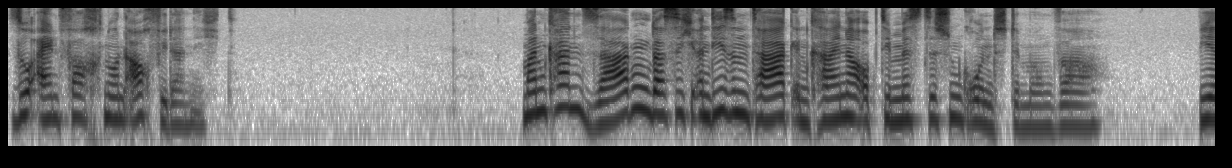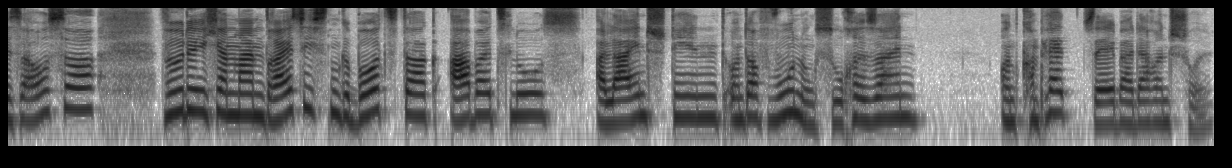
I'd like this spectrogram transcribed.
so einfach nun auch wieder nicht. Man kann sagen, dass ich an diesem Tag in keiner optimistischen Grundstimmung war. Wie es aussah, würde ich an meinem 30. Geburtstag arbeitslos, alleinstehend und auf Wohnungssuche sein und komplett selber daran schuld.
